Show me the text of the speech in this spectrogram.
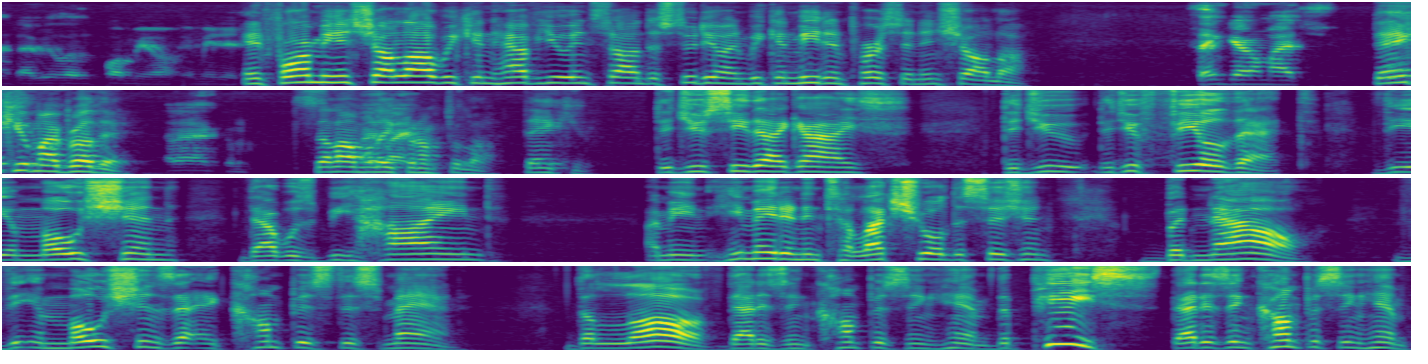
and I will inform you immediately. Inform me, inshallah. We can have you inside the studio and we can meet in person, inshallah. Thank you very much. Thank you, my brother. Alaikum. Salam alaikum rahmatullah. Thank you. Did you see that, guys? Did you did you feel that? The emotion that was behind I mean, he made an intellectual decision, but now the emotions that encompass this man, the love that is encompassing him, the peace that is encompassing him.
